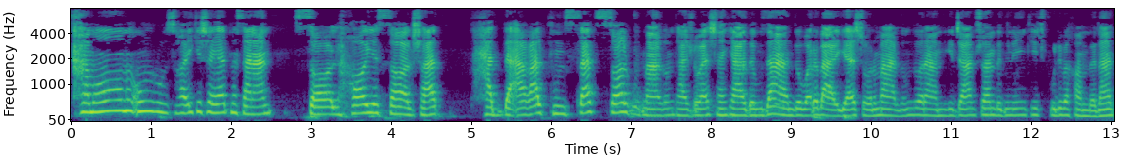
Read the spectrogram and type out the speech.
تمام اون روزهایی که شاید مثلا سالهای سال شاید حداقل 500 سال بود مردم تجربهش نکرده بودن. دوباره برگشت دوباره مردم دور هم دیگه جمع شدن بدون اینکه هیچ پولی بخوام بدن.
